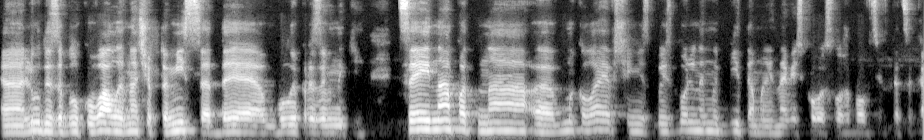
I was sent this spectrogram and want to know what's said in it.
е, люди заблокували, начебто, місце, де були призивники. Цей напад на е, Миколаївщині з бейсбольними бітами на військовослужбовців ТЦК.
